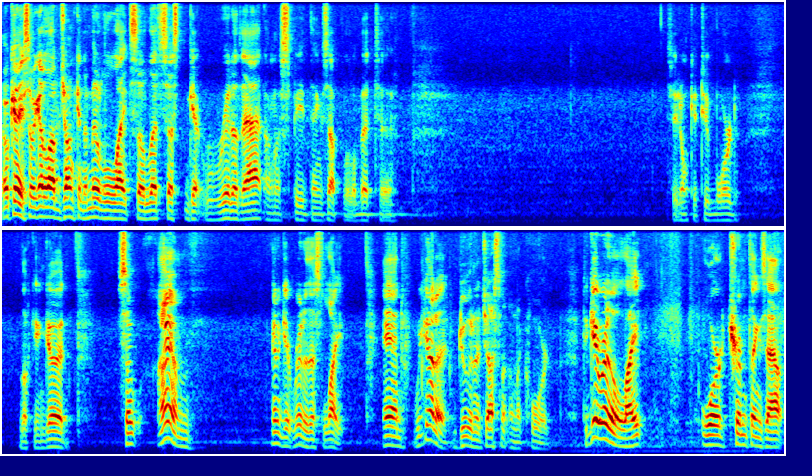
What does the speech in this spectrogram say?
Okay, so we got a lot of junk in the middle of the light, so let's just get rid of that. I'm going to speed things up a little bit to so you don't get too bored. Looking good. So I am going to get rid of this light. And we got to do an adjustment on the cord. To get rid of the light or trim things out,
